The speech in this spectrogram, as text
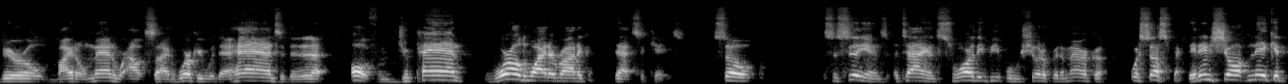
virile vital men were outside working with their hands da, da, da. oh from japan worldwide erotica that's the case so sicilians italians swarthy people who showed up in america were suspect. They didn't show up naked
